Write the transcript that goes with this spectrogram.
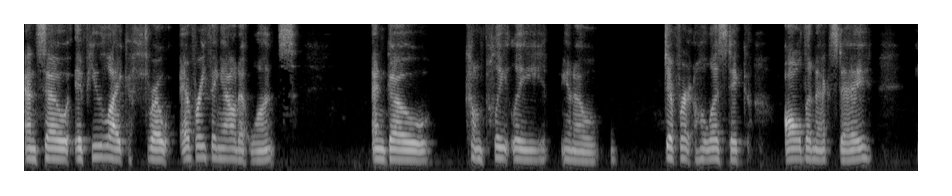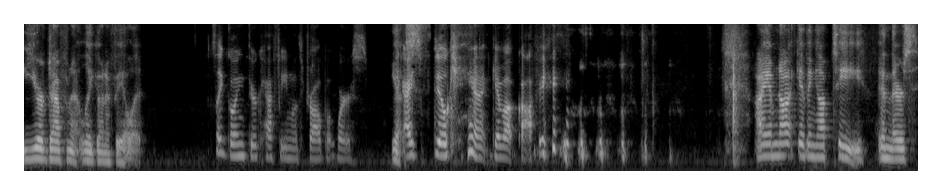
and so if you like throw everything out at once and go completely you know different holistic all the next day you're definitely going to feel it It's like going through caffeine withdrawal, but worse. yes Like, I still can't give up coffee. I am not giving up tea, and there's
